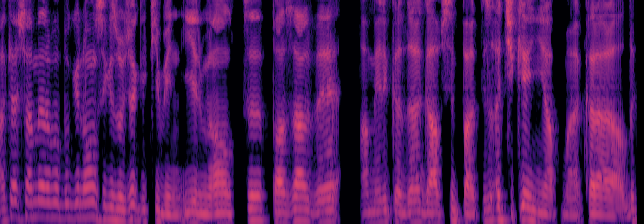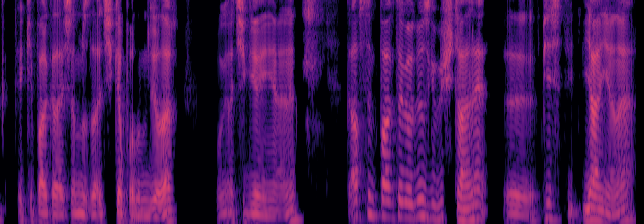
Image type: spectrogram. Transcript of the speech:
Arkadaşlar merhaba. Bugün 18 Ocak 2026 Pazar ve Amerika'da Gavsin Park'tayız. Açık yayın yapma kararı aldık. Ekip arkadaşlarımızla açık yapalım diyorlar. Bugün açık yayın yani. Gavsin Park'ta gördüğünüz gibi 3 tane e, pist yan yana.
